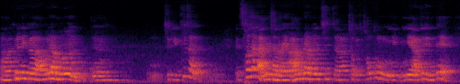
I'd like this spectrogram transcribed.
아, 그러니까 아브라함은 음, 저기 후자 서자가 아니잖아요. 아브라함은 진짜 정통의 아들인데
